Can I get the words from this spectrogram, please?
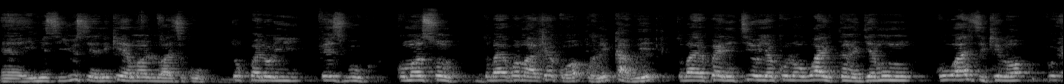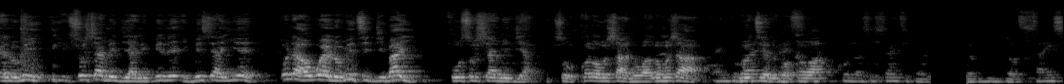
ẹ̀. Ìmisuse ẹ̀ ní kí ẹ máa lo àsìkò tó pẹ́ lórí Facebook kó má sùn. Tó bá yẹ kó máa kẹ́kọ̀ọ́ kò ní kàwé. Tó bá yẹ pé ẹni tí ó yẹ kó lọ wá nǹkan ẹ̀jẹ̀ múmu kó wá sì kí lọ ẹlòmíì social media nígbélé ìgbésí ayé ẹ̀. Kódà owó ẹlòmíì ti di báyìí fún social media so kọ́lọ́ ń ṣàánú wa lọ́mọ́ṣà ló ti ẹnu kọ̀ọ̀kan wa. kó lọ sí sáìtì kan www.science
